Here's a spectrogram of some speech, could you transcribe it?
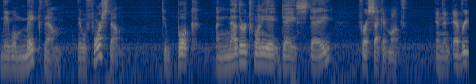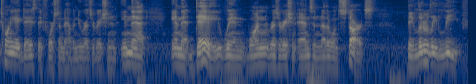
They will make them, they will force them to book another 28 day stay for a second month. And then every 28 days they force them to have a new reservation and in that in that day when one reservation ends and another one starts, they literally leave.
